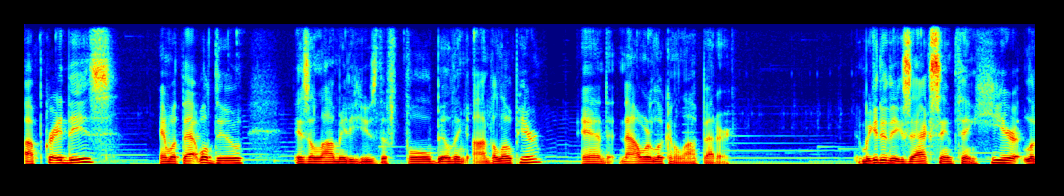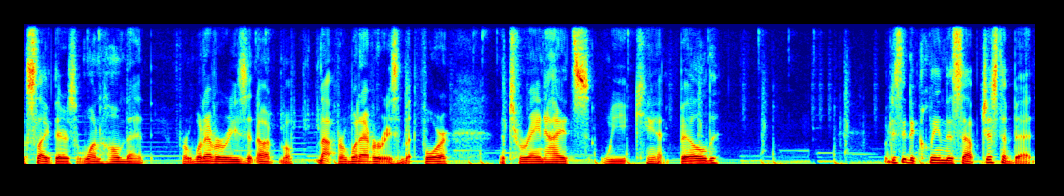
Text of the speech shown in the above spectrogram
upgrade these And what that will do is allow me to use the full building envelope here. And now we're looking a lot better. And we can do the exact same thing here. It looks like there's one home that, for whatever reason, oh, well, not for whatever reason, but for the terrain heights, we can't build. We just need to clean this up just a bit.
